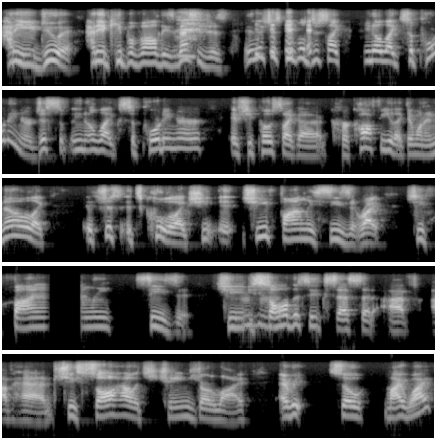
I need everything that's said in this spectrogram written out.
how do you do it how do you keep up all these messages and it's just people just like you know like supporting her just you know like supporting her if she posts like a her coffee like they want to know like it's just it's cool. Like she it, she finally sees it, right? She finally sees it. She mm-hmm. saw the success that I've I've had. She saw how it's changed our life. Every so my wife,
